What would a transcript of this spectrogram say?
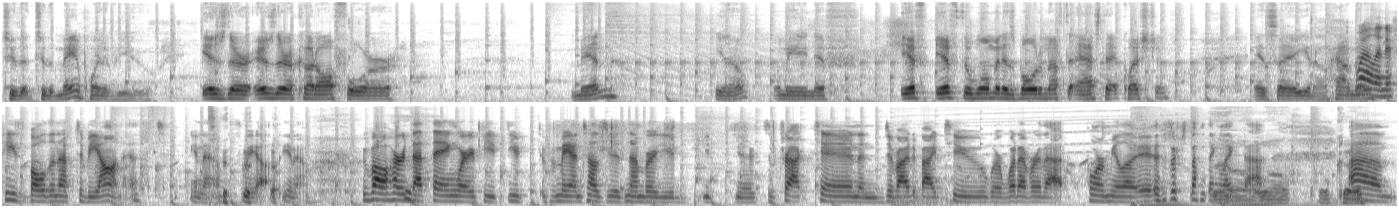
to the to the man point of view, is there is there a cutoff for men? You know, I mean, if if if the woman is bold enough to ask that question and say, you know, how many? Well, and if he's bold enough to be honest, you know, we all, you know. We've all heard that thing where if you, you if a man tells you his number, you you you know subtract ten and divide it by two or whatever that formula is or something like that. Well, okay. Um,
